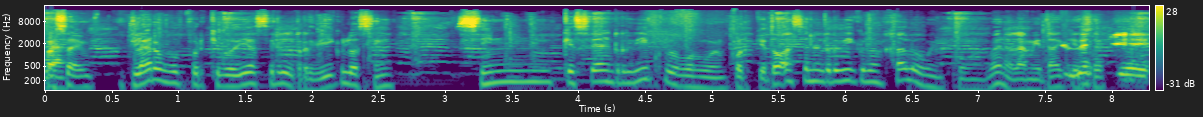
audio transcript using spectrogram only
Pasa- claro, pues porque podía hacer el ridículo sin, sin que sea en ridículo, pues. Porque todos hacen el ridículo en Halloween, pues. Bueno, la mitad que Es que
